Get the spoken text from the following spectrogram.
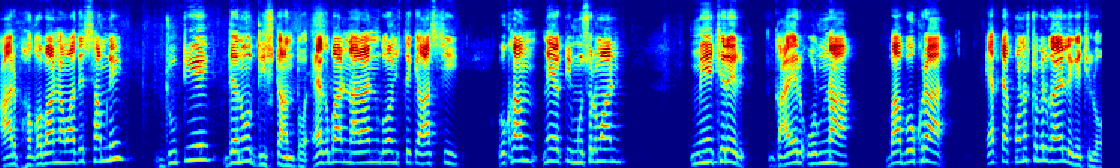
আর ভগবান আমাদের সামনে জুটিয়ে যেন দৃষ্টান্ত। একবার নারায়ণগঞ্জ থেকে আসছি, ওখানে একটি মুসলমান মেয়ে ছেলের গায়ের ওড়না বা বোখরা একটা কনস্টেবল গায়ে লেগেছিল।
